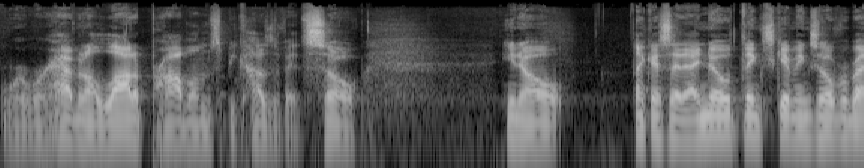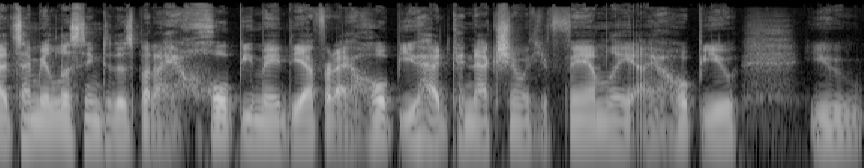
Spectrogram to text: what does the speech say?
where we're having a lot of problems because of it. So, you know, like I said, I know Thanksgiving's over by the time you're listening to this, but I hope you made the effort. I hope you had connection with your family. I hope you you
